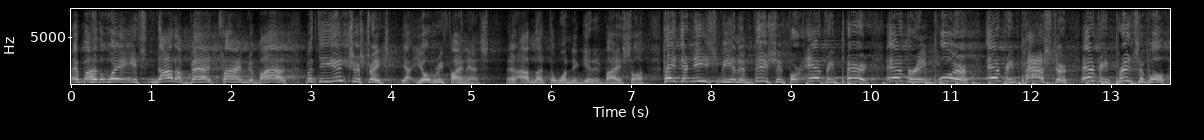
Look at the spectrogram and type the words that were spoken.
And by the way, it's not a bad time to buy but the interest rates, yeah, you'll refinance. And I'm not the one to get advice on. Hey, there needs to be an vision for every parent, every employer, every pastor, every principal,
